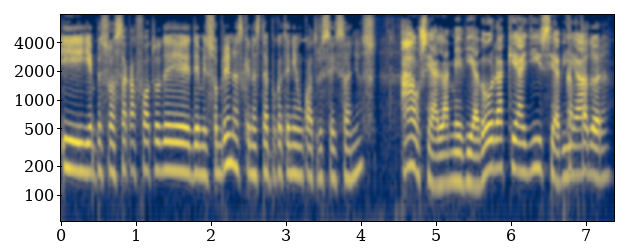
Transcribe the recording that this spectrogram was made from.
Y empezó a sacar fotos de, de mis sobrinas, que en esta época tenían 4 y 6 años. Ah, o sea, la mediadora que allí se había... Captadora.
